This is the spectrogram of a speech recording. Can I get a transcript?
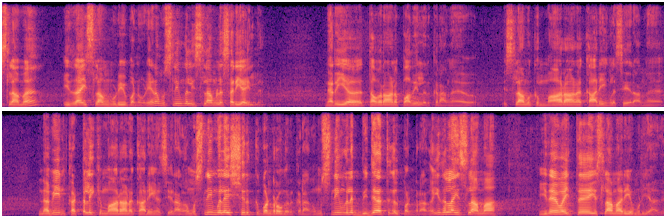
இஸ்லாமை இதுதான் இஸ்லாம் முடிவு பண்ண முடியும். ஏன்னா முஸ்லீம்கள் இஸ்லாமில் சரியாக இல்லை. நிறைய தவறான பாதையில் இருக்கிறாங்க. இஸ்லாமுக்கு மாறான காரியங்களை செய்கிறாங்க நவீன் கட்டளைக்கு மாறான காரியங்கள் செய்கிறாங்க முஸ்லீம்களே ஷிர்க்கு பண்ணுறவங்க இருக்கிறாங்க. முஸ்லீம்களே பிதாத்துகள் பண்ணுறாங்க இதெல்லாம் இஸ்லாமா? இதை வைத்து இஸ்லாம் அறிய முடியாது.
